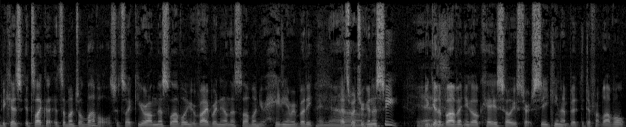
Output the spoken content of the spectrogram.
because it's like a, it's a bunch of levels. It's like you're on this level, you're vibrating on this level, and you're hating everybody. I That's what you're going to see. You get above it, and you go, okay. So you start seeking a bit a different level,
